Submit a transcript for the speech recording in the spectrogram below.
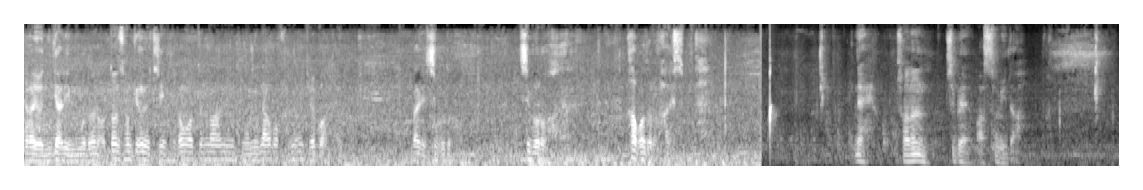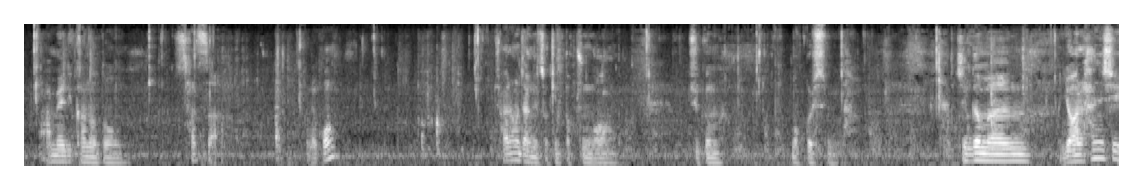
제가 연기할 인물은 어떤 성격일지 이런 것들만 고민하고 가면 될 것 같아요. 빨리 집으로 집으로 가보도록 하겠습니다. 네, 저는 집에 왔습니다. 아메리카노도 샀어. 그리고 촬영장에서 김밥 준 거 지금 먹고 있습니다. 지금은 11시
